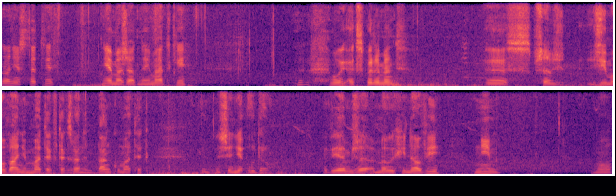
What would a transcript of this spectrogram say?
No niestety nie ma żadnej matki. Mój eksperyment e, z przezimowaniem matek w tak zwanym banku matek się nie udał. Wiem, że Małychinowi, nim mu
